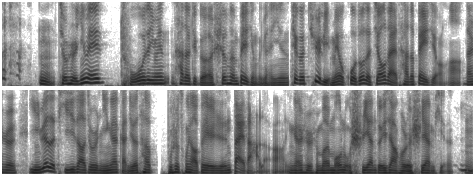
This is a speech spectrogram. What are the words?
嗯，就是因为厨因为他的这个身份背景的原因，这个剧里没有过多的交代他的背景啊，但是隐约的提及到，就是你应该感觉他不是从小被人带大的啊，应该是什么某种实验对象或者实验品。嗯，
